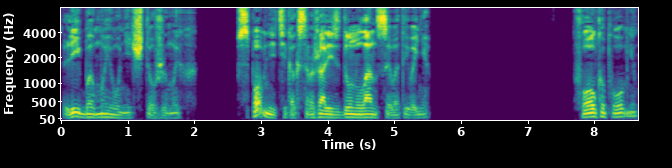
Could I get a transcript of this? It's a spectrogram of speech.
либо мы уничтожим их. Вспомните, как сражались дунланцы в этой войне. Фолко помнил.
